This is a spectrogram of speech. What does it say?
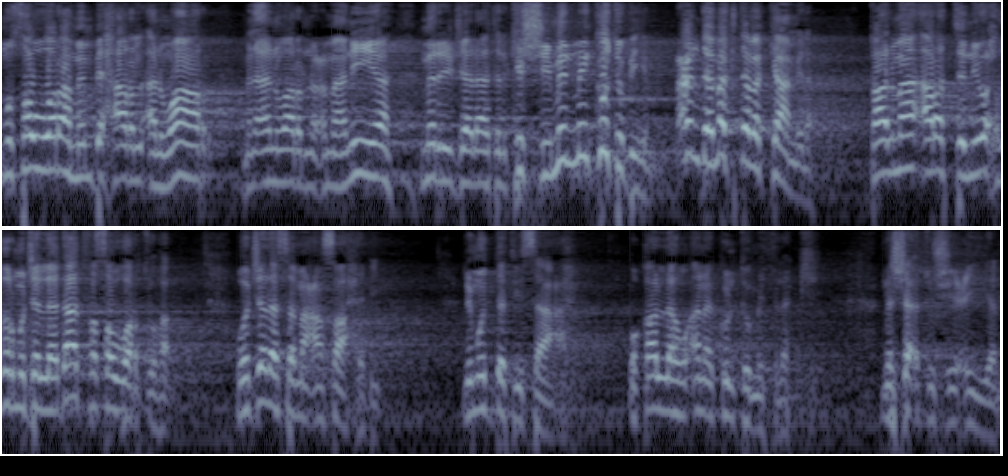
مصورة من بحار الأنوار من أنوار النعمانية من رجالات الكشي من من كتبهم عنده مكتبة كاملة. قال ما أردت أني أحضر مجلدات فصورتها. وجلس مع صاحبي لمدة ساعة وقال له أنا كنت مثلك نشأت شيعيا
